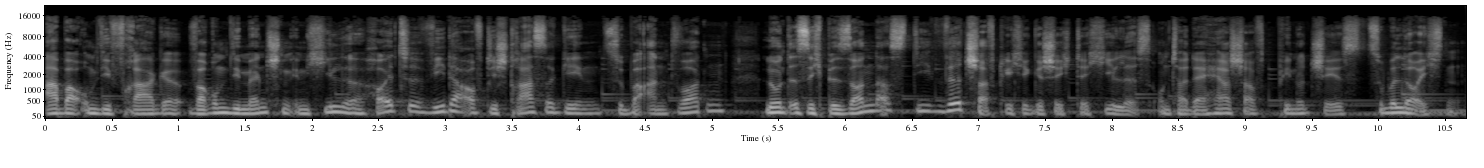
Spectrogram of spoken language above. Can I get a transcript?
Aber um die Frage, warum die Menschen in Chile heute wieder auf die Straße gehen, zu beantworten, lohnt es sich besonders, die wirtschaftliche Geschichte Chiles unter der Herrschaft Pinochets zu beleuchten.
